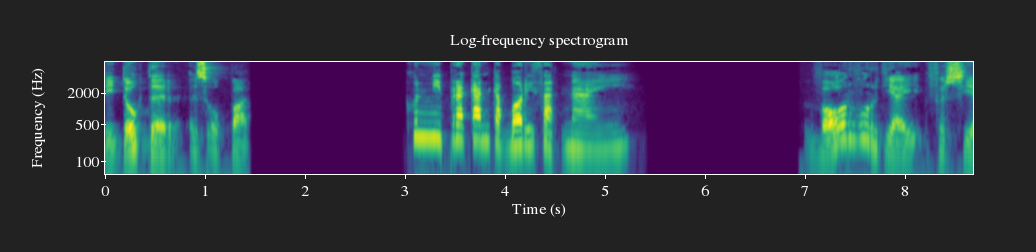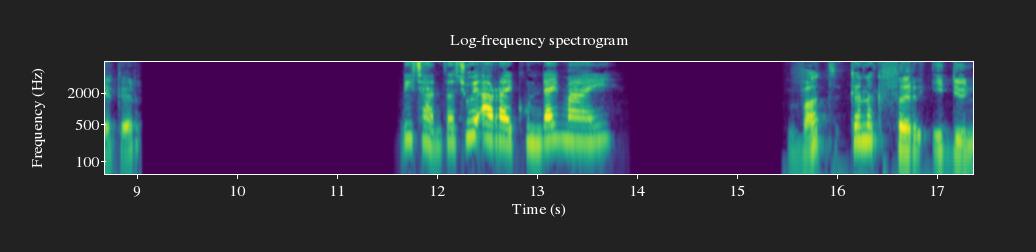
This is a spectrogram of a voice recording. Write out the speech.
Die dokter is op pad คุณมีประกันกับบริษัทไหน Waar word jy verseker ดิฉันจะช่วยอะไรคุณได้ไหม Wat kan ek vir u doen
